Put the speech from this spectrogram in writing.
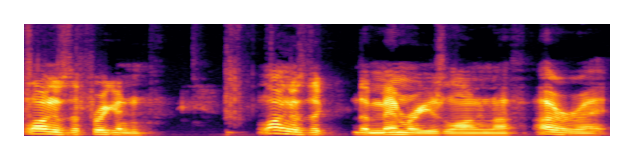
As long as the friggin' as long as the, the memory is long enough. Alright.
